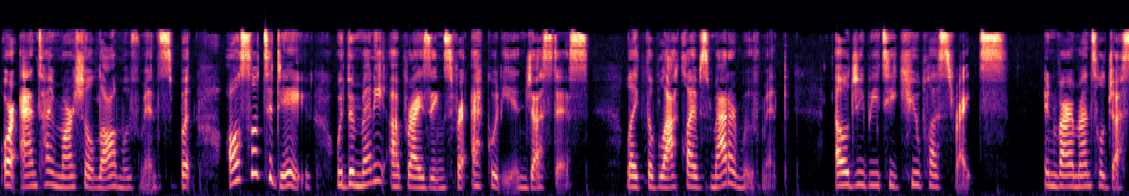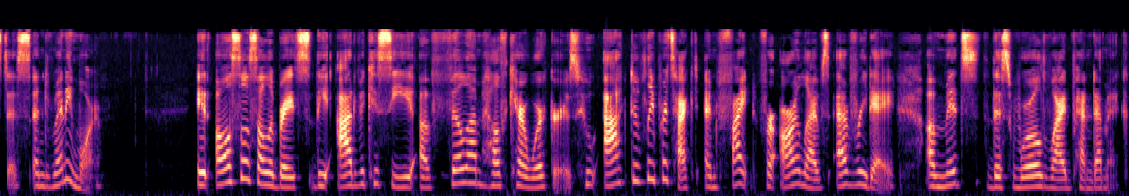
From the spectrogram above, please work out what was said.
or anti martial law movements, but also today with the many uprisings for equity and justice, like the Black Lives Matter movement LGBTQ plus rights, environmental justice, and many more. It also celebrates the advocacy of Filam healthcare workers who actively protect and fight for our lives every day amidst this worldwide pandemic.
